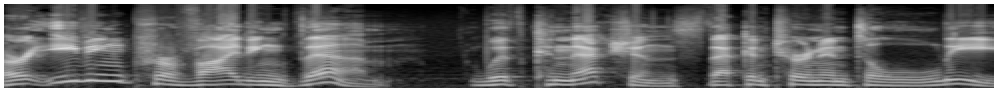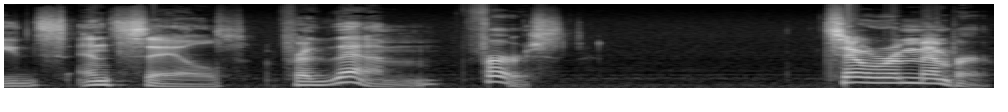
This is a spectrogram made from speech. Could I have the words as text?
or even providing them with connections that can turn into leads and sales for them first. So remember,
